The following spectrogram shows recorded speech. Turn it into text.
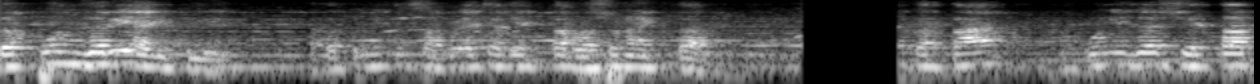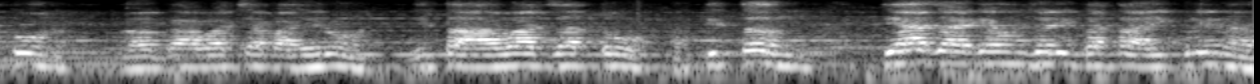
लपून जरी ऐकली आता तुम्ही ती सगळ्याच्या देखता बसून ऐकता कथा कुणी जर शेतातून गावाच्या बाहेरून जिथं आवाज जातो तिथं त्या जागेवरून जरी कथा ऐकली ना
